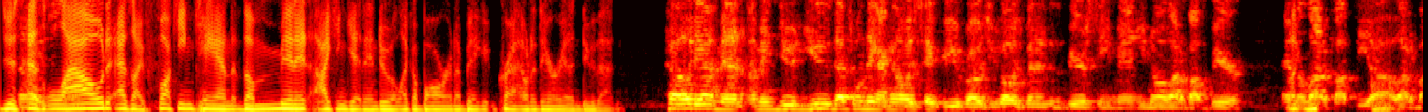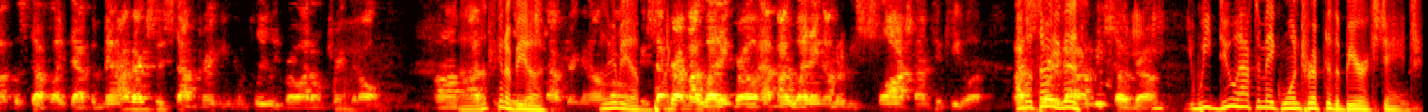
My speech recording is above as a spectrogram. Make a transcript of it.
Just nice. as loud as i fucking can the minute i can get into it like a bar in a big crowded area and do that Hell yeah, man. I mean, dude, you that's one thing I can always say for you, bros. You've always been into the beer scene, man. You know a lot about beer and a lot about the uh, a lot about the stuff like that. But man, I've actually stopped drinking completely, bro. I don't drink at all. Um, uh, that's gonna be a drinking. Gonna be a, except for at my wedding, bro. At my wedding, I'm gonna be sloshed on tequila. I will tell you this: God, so we do have to make one trip to the beer exchange.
